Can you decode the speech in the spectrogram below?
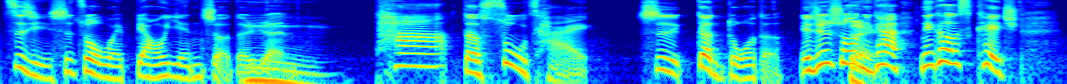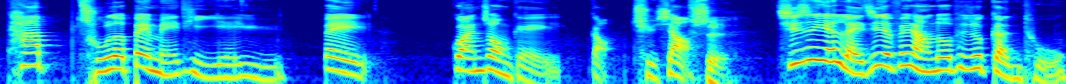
自己是作为表演者的人，嗯、他的素材是更多的。也就是说，你看 Nicolas Cage，他除了被媒体揶揄、被观众给搞取笑，是其实也累积了非常多，譬如说梗图。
